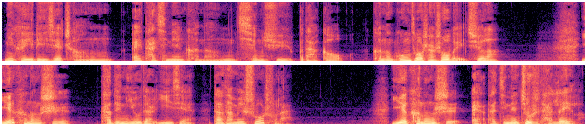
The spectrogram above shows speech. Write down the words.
你可以理解成，哎，他今天可能情绪不大高，可能工作上受委屈了，也可能是。他对你有点意见，但他没说出来，也可能是，哎呀，他今天就是太累了。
